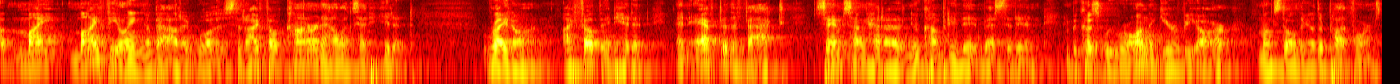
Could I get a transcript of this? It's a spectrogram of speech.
uh, my, my feeling about it was that I felt Connor and Alex had hit it right on. I felt they'd hit it. And after the fact, Samsung had a new company they invested in, and because we were on the Gear VR, amongst all the other platforms,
